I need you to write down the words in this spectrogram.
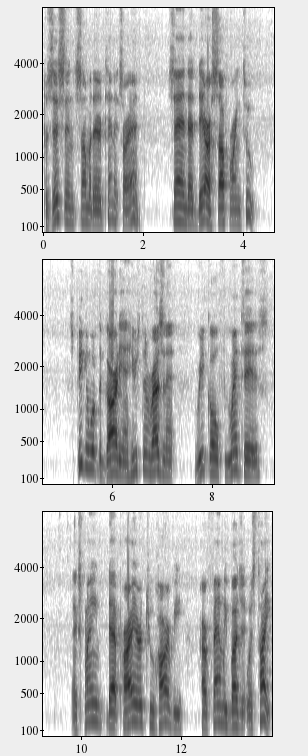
position some of their tenants are in, saying that they are suffering too. Speaking with The Guardian, Houston resident Rico Fuentes explained that prior to Harvey, her family budget was tight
